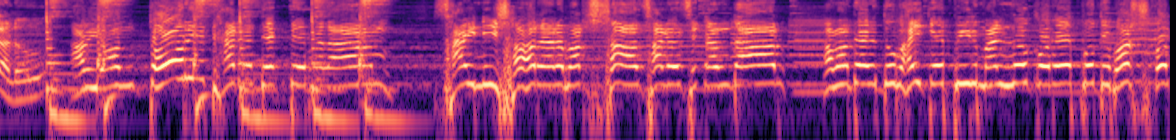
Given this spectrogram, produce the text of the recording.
কালো আমি অন্তরে ধ্যানে দেখতে পেলাম সাইনি শহরের বর্ষা সাড়ে সিকান্দার। আমাদের দুভাইকে পীর মান্য করে প্রতি বৎসর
